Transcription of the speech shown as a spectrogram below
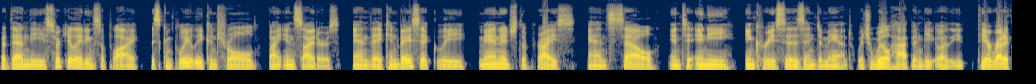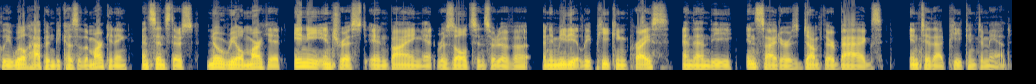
But then the circulating supply is completely controlled by insiders, and they can basically manage the price and sell into any increases in demand, which will happen, be, theoretically, will happen because of the marketing. And since there's no real market, any interest in buying it results in sort of a, an immediately peaking price, and then the insiders dump their bags into that peak in demand.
